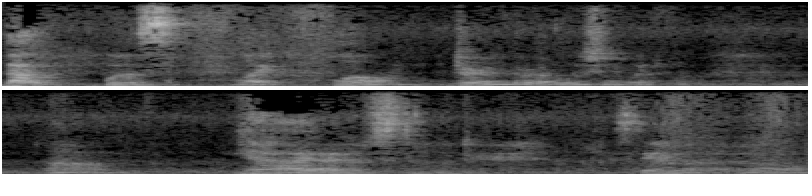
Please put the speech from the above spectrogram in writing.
That was like flown during the revolution with, um, yeah, I, I just don't understand that at all.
